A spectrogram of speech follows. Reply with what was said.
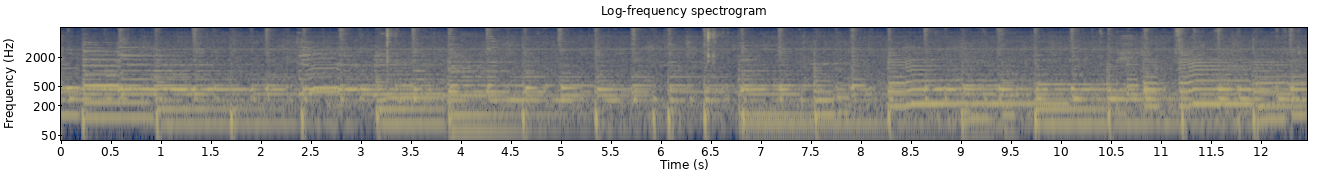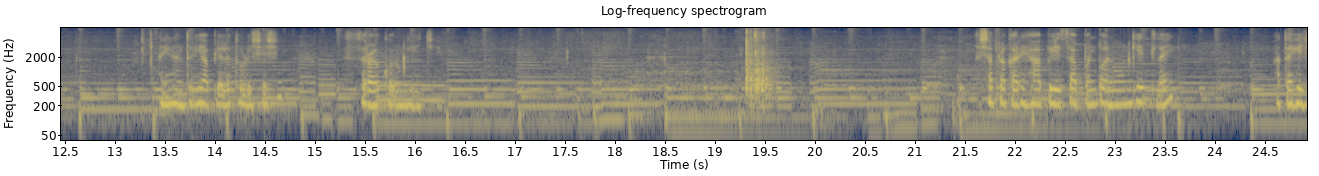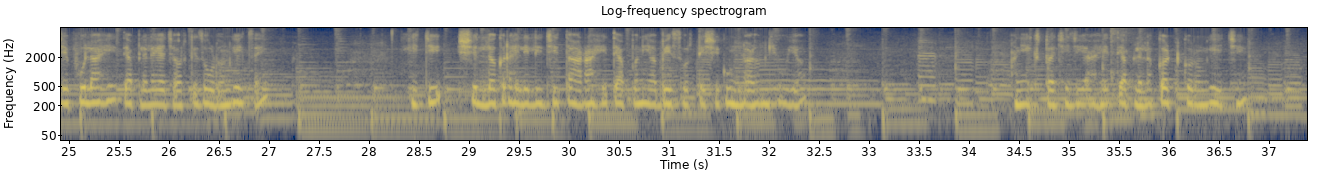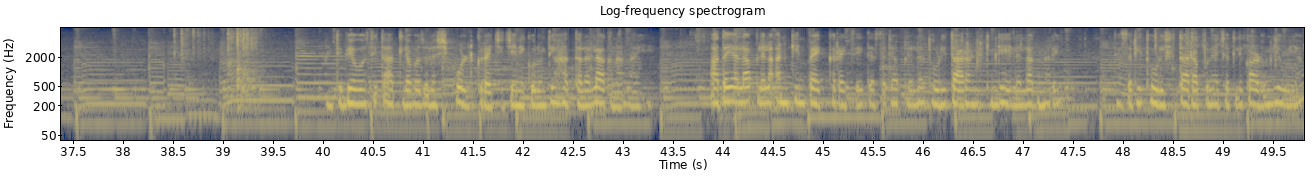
तरी ही आपल्याला थोडीशी अशी सरळ करून घ्यायची. अशा प्रकारे हा बेस आपण बनवून घेतलाय. आता हे जे फूल आहे ते आपल्याला याच्यावरती जोडून घ्यायचं आहे ही जी शिल्लक राहिलेली जी तार आहे ते आपण या बेसवरती अशी गुंडाळून घेऊया. आणि एक्स्ट्राची जी आहे ती आपल्याला कट करून घ्यायची. आणि ती व्यवस्थित आतल्या बाजूला अशी फोल्ड करायची जेणेकरून ती हाताला लागणार नाही. आता याला आपल्याला आणखीन पॅक करायचं आहे त्यासाठी आपल्याला थोडी तार आणखीन घ्यायला लागणार आहे. त्यासाठी थोडीशी तार आपण याच्यातली काढून घेऊया.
